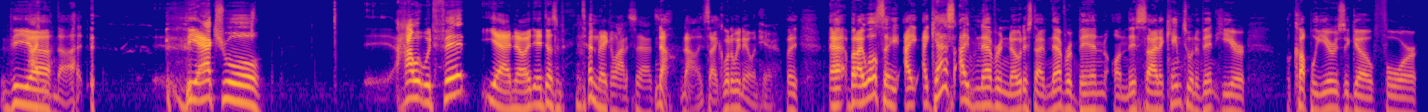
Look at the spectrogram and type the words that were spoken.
The uh, I'm not. the actual how it would fit yeah, no, it, it, doesn't it doesn't make a lot of sense. No, no, it's like, what are we doing here? But, uh, but I will say, I, I guess I've never noticed. I've never been on this side. I came to an event here a couple years ago for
